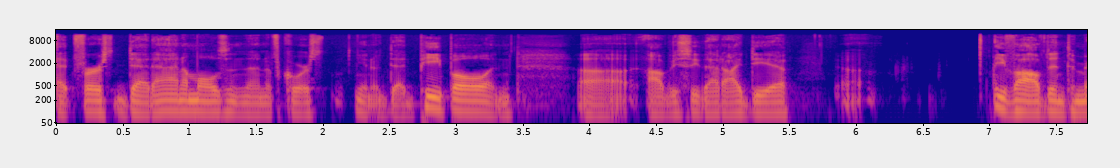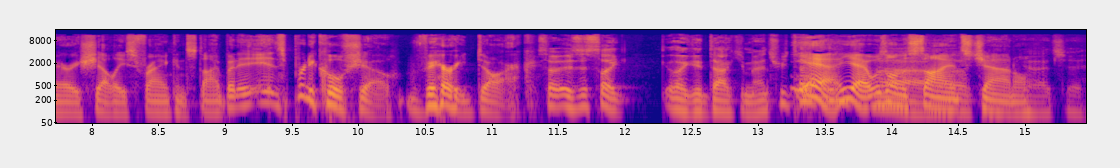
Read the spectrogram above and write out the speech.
at first dead animals and then of course you know dead people and uh, obviously that idea uh, evolved into Mary Shelley's Frankenstein. But it, it's a pretty cool show. Very dark. So is this like like a documentary? yeah, thing? yeah. It was on the ah, Science okay, Channel. Gotcha.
